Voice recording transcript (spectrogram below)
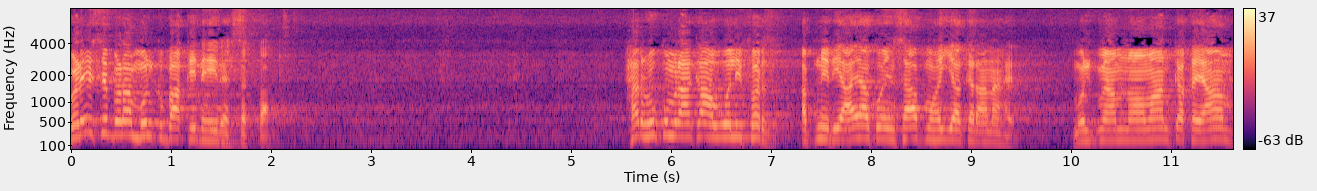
बड़े से बड़ा मुल्क बाकी नहीं रह सकता। हर हुक्मरान का अवली फ़र्ज़, अपनी रियाया को इंसाफ मुहैया कराना है। मुल्क में अमन अमान का क़्याम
